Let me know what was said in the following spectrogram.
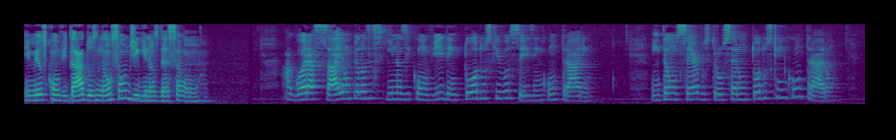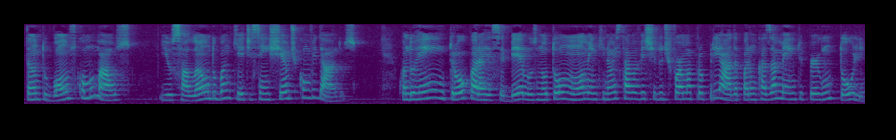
e meus convidados não são dignos dessa honra. Agora saiam pelas esquinas e convidem todos que vocês encontrarem. Então os servos trouxeram todos que encontraram, tanto bons como maus, e o salão do banquete se encheu de convidados. Quando o rei entrou para recebê-los, notou um homem que não estava vestido de forma apropriada para um casamento e perguntou-lhe:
